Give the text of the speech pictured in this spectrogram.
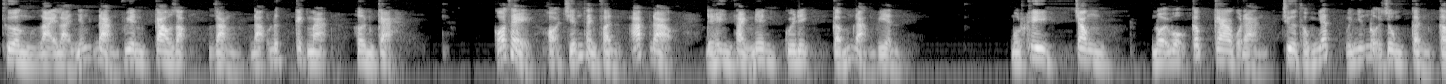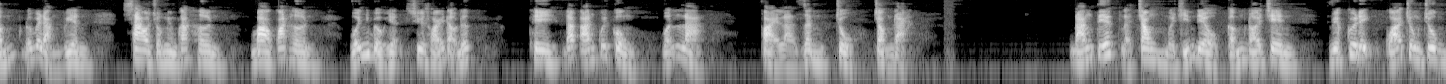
thường lại là những đảng viên cao giọng rằng đạo đức cách mạng hơn cả. Có thể họ chiếm thành phần áp đảo để hình thành nên quy định cấm đảng viên. Một khi trong nội bộ cấp cao của đảng chưa thống nhất với những nội dung cần cấm đối với đảng viên sao cho nghiêm khắc hơn, bao quát hơn với những biểu hiện suy thoái đạo đức, thì đáp án cuối cùng vẫn là phải là dân chủ trong đảng. Đáng tiếc là trong 19 điều cấm nói trên, việc quy định quá chung chung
